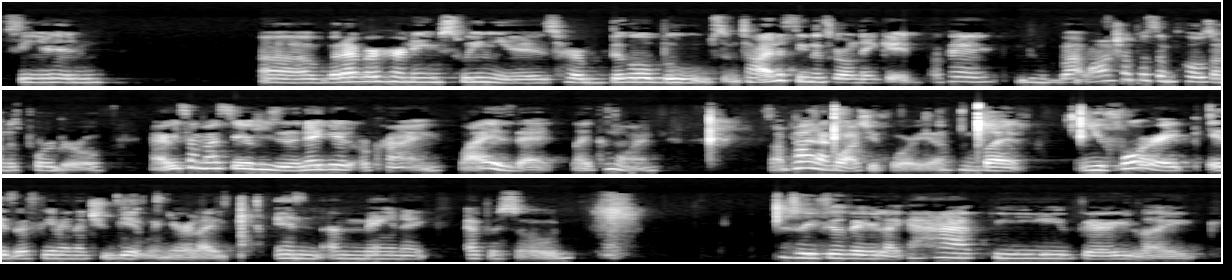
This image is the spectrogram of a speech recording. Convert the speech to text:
seeing uh whatever her name Sweeney is, her big old boobs. I'm tired of seeing this girl naked. Okay, why don't you put some clothes on this poor girl? Every time I see her, she's either naked or crying. Why is that? Like, come on. So I'm probably not gonna watch Euphoria, but euphoric is a feeling that you get when you're like in a manic episode. so you feel very like happy, very like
